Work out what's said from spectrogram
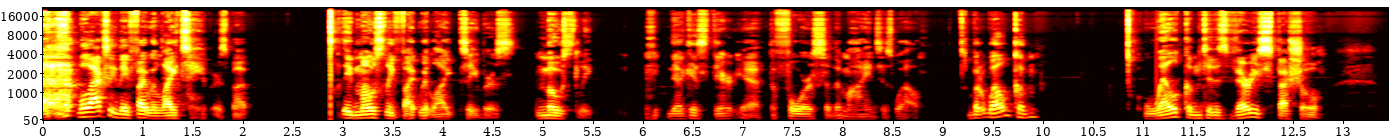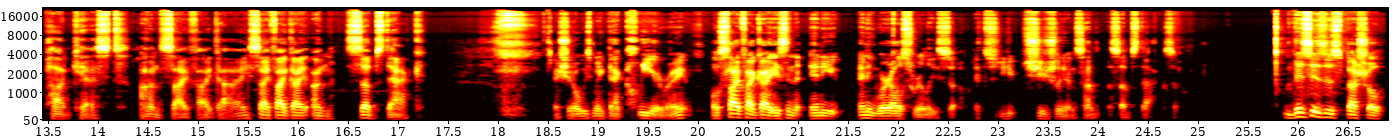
well, actually, they fight with lightsabers, but they mostly fight with lightsabers. Mostly. I guess they're, yeah, the force of the minds as well. But welcome. Welcome to this very special podcast on Sci Fi Guy. Sci Fi Guy on Substack. I should always make that clear, right? Well, Sci-Fi Guy isn't any anywhere else really, so it's, it's usually on Sub, Substack. So this is a special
